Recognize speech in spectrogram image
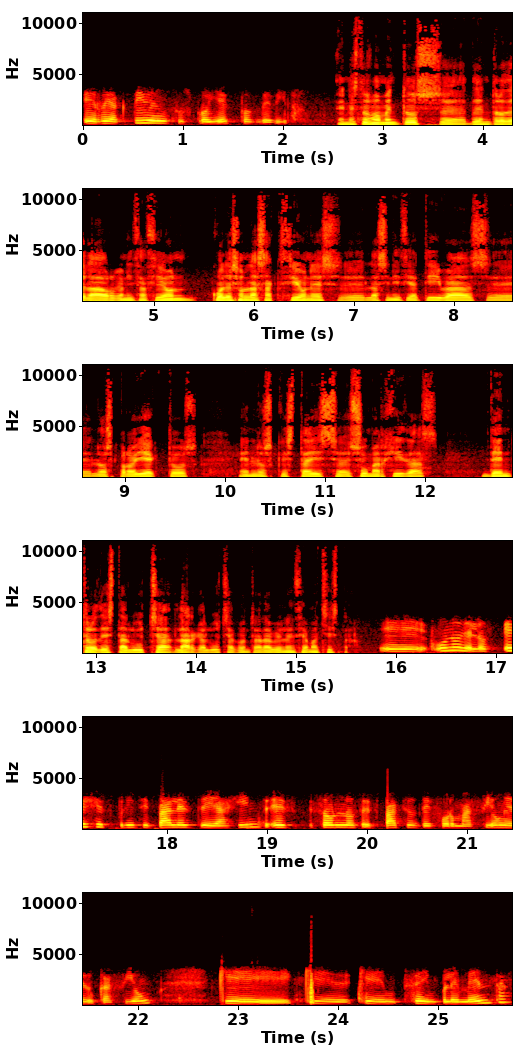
eh, reactiven sus proyectos de vida. En estos momentos, eh, dentro de la organización, ¿cuáles son las acciones, eh, las iniciativas, eh, los proyectos en los que estáis sumergidas dentro de esta lucha, larga lucha contra la violencia machista? uno de los ejes principales de AGINT es, son los espacios de formación, educación que, que, que se implementan.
